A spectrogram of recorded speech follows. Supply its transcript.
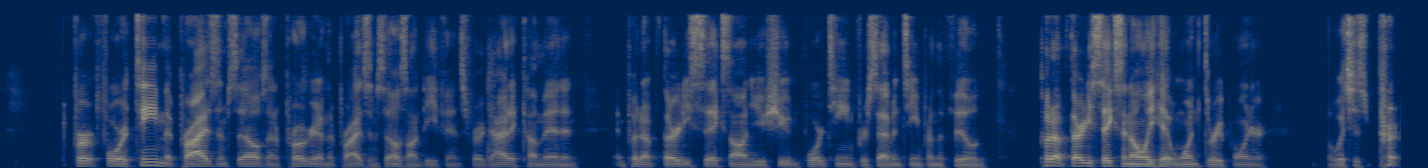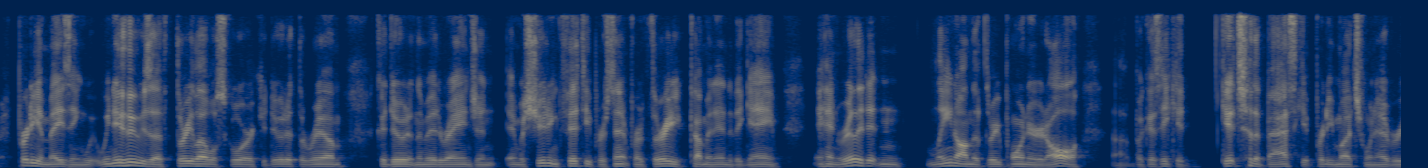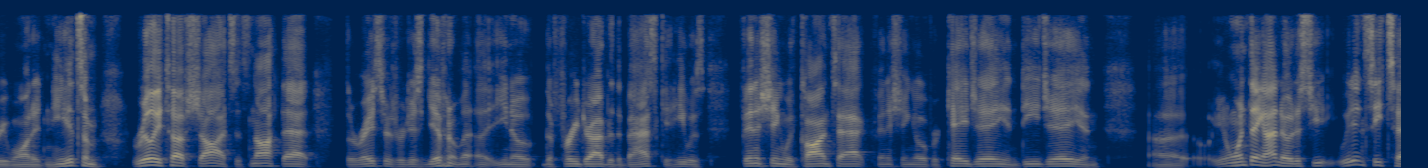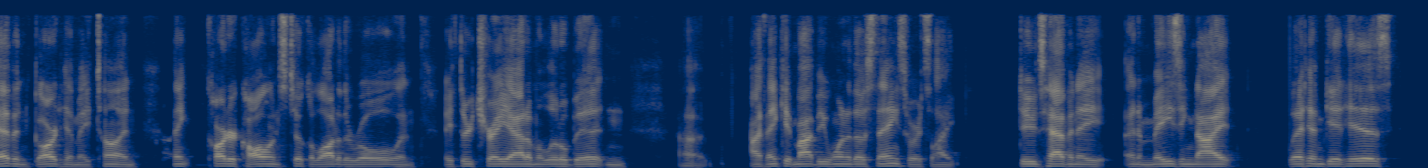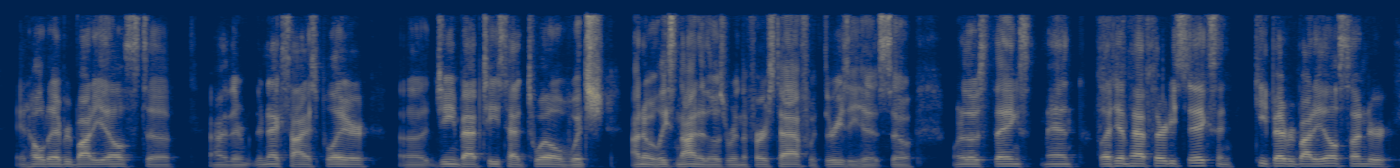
for for a team that prides themselves and a program that prides themselves on defense for a guy to come in and and put up 36 on you shooting 14 for 17 from the field put up 36 and only hit one three pointer which is pr- pretty amazing. We, we, knew he was a three level scorer could do it at the rim could do it in the mid range and and was shooting 50% from three coming into the game and really didn't lean on the three pointer at all uh, because he could get to the basket pretty much whenever he wanted. And he hit some really tough shots. It's not that the racers were just giving him, uh, you know, the free drive to the basket. He was finishing with contact, finishing over KJ and DJ. And, uh, you know, one thing I noticed, you, we didn't see Tevin guard him a ton. I think Carter Collins took a lot of the role and they threw Trey at him a little bit. And uh, I think it might be one of those things where it's like, dude's having a an amazing night. Let him get his and hold everybody else to uh, their their next highest player. Uh, Jean Baptiste had 12, which I know at least nine of those were in the first half with threes he hit. So one of those things, man, let him have 36 and keep everybody else under.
